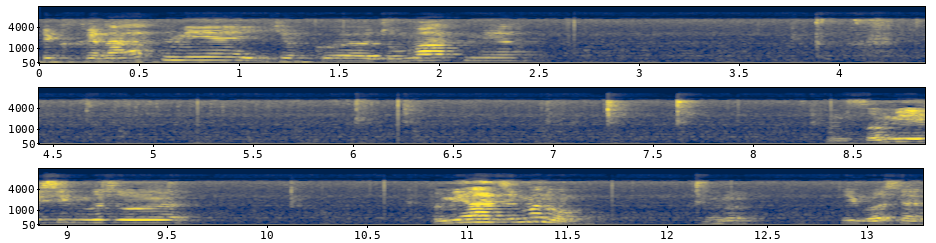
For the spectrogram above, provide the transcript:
Ich hab Granaten mehr, ich hab Tomaten mehr. Und vor mir ist irgendwo so. Bei mir haben sie immer noch. Oder? Ich weiß nicht.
